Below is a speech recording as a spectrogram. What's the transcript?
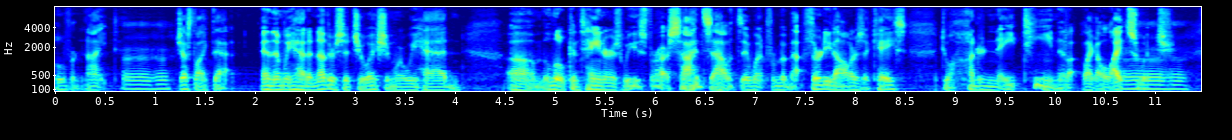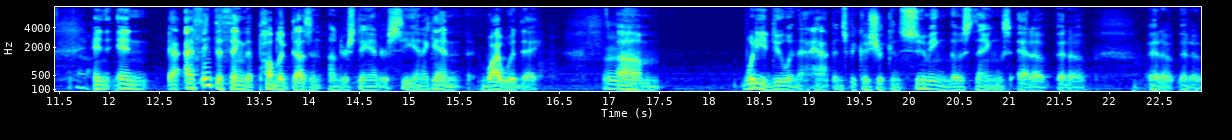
overnight, mm-hmm. just like that. And then we had another situation where we had um, the little containers we use for our side salads. They went from about thirty dollars a case to 118, at like a light switch. And and I think the thing the public doesn't understand or see, and again, why would they? Um, what do you do when that happens? Because you're consuming those things at a at a at a, at a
